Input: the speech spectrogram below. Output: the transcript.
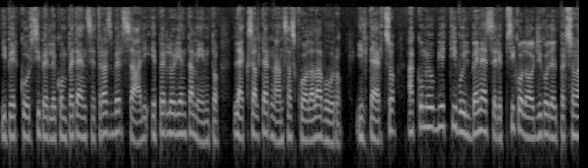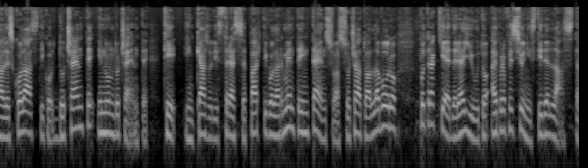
i percorsi per le competenze trasversali e per l'orientamento, l'ex alternanza scuola-lavoro. Il terzo ha come obiettivo il benessere psicologico del personale scolastico, docente e non docente paziente che, in caso di stress particolarmente intenso associato al lavoro, potrà chiedere aiuto ai professionisti dell'AST.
